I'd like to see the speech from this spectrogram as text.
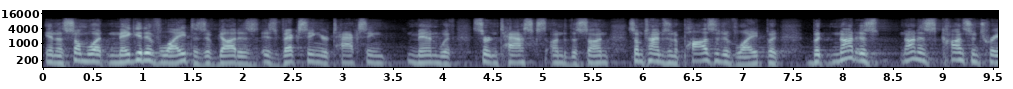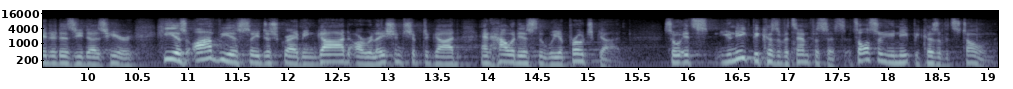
in a somewhat negative light, as if God is, is vexing or taxing men with certain tasks under the sun, sometimes in a positive light, but, but not, as, not as concentrated as he does here. He is obviously describing God, our relationship to God, and how it is that we approach God. So it's unique because of its emphasis, it's also unique because of its tone.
